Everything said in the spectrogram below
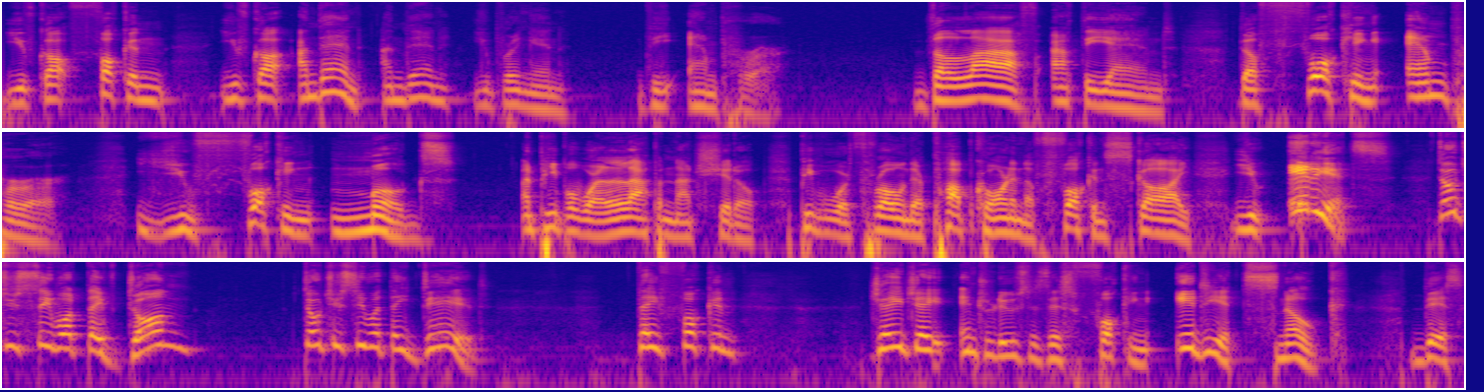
You've got fucking you've got and then and then you bring in the emperor. The laugh at the end. The fucking emperor. You fucking mugs. And people were lapping that shit up. People were throwing their popcorn in the fucking sky. You idiots! Don't you see what they've done? Don't you see what they did? They fucking jj introduces this fucking idiot snoke. This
